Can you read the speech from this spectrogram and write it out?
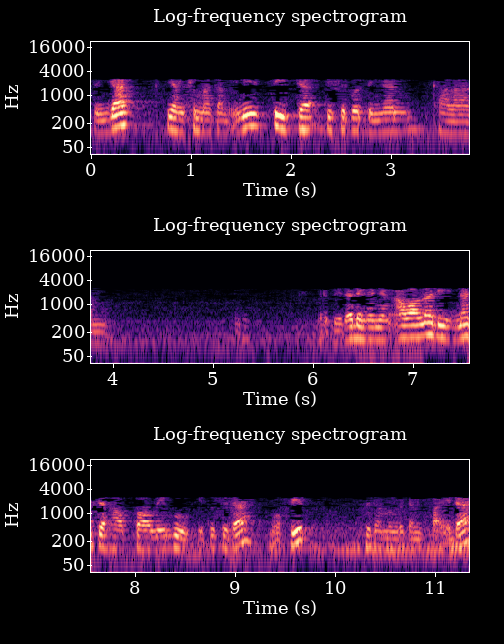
sehingga yang semacam ini tidak disebut dengan kalam berbeda dengan yang awal tadi najahal talibu itu sudah mufid sudah memberikan faedah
